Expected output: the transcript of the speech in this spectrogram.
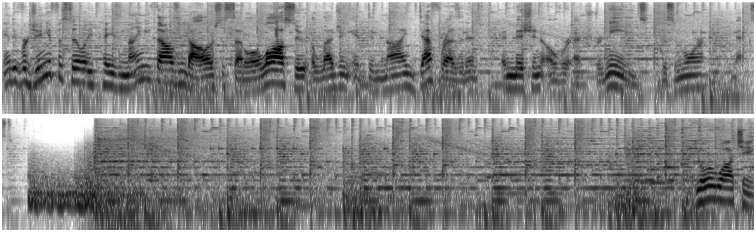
and a Virginia facility pays $90,000 to settle a lawsuit alleging it denied deaf residents admission over extra needs. This and more next. You're watching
